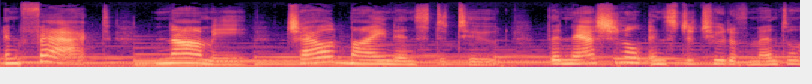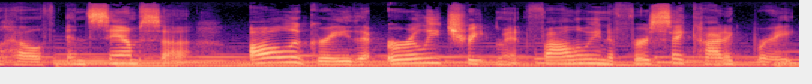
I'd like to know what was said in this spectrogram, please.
In fact, NAMI, Child Mind Institute, the National Institute of Mental Health, and SAMHSA all agree that early treatment following a first psychotic break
